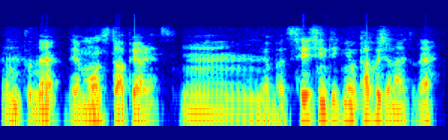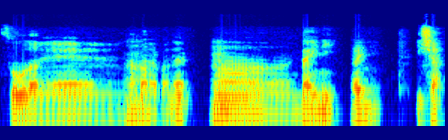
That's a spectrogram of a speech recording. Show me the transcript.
本当ね。で、モンスターペアレンス。うーん。やっぱ精神的にもタフじゃないとね。そうだね。なかなかね。ううんん。第2位、第二、医者。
